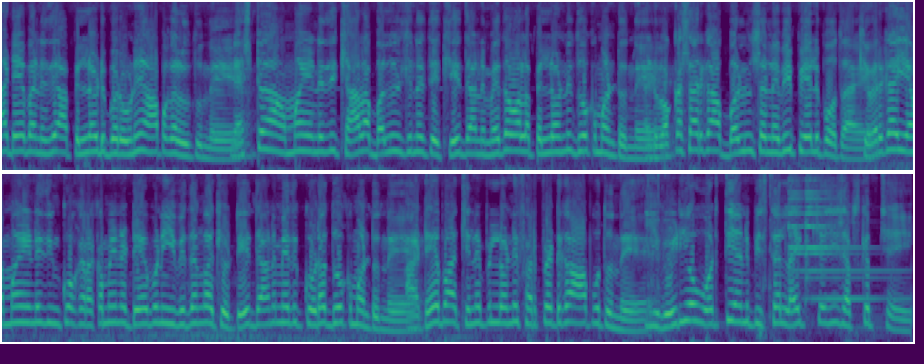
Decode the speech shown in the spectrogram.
ఆ టేబ్ అనేది ఆ పిల్లోడి బరువుని ఆపగలుగుతుంది. నెక్స్ట్ ఆ అమ్మాయి అనేది చాలా బలూన్స్ని తెచ్చి దాని మీద వాళ్ళ పిల్లోడిని దూకమంటుంది. అండ్ ఒక్కసారిగా ఆ బలూన్స్ అనేవి పేలిపోతాయి. చివరిగా ఈ అమ్మాయి అనేది ఇంకొక రకమైన టేబుల్ని ఈ విధంగా చుట్టి దాని మీద కూడా దూకమంటుంది. ఆ టేబ్ ఆ చిన్న పిల్లోని పర్ఫెక్ట్గా ఆపుతుంది. ఈ వీడియో వర్తి అనిపిస్తే లైక్ చేసి సబ్స్క్రైబ్ చేయి.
